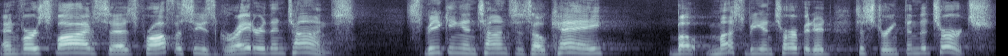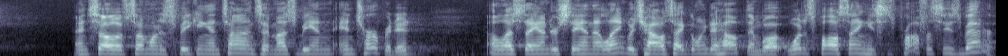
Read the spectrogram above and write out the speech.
And verse 5 says prophecy is greater than tongues. Speaking in tongues is okay, but must be interpreted to strengthen the church. And so, if someone is speaking in tongues, it must be in, interpreted unless they understand that language. How is that going to help them? Well, what is Paul saying? He says prophecy is better.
